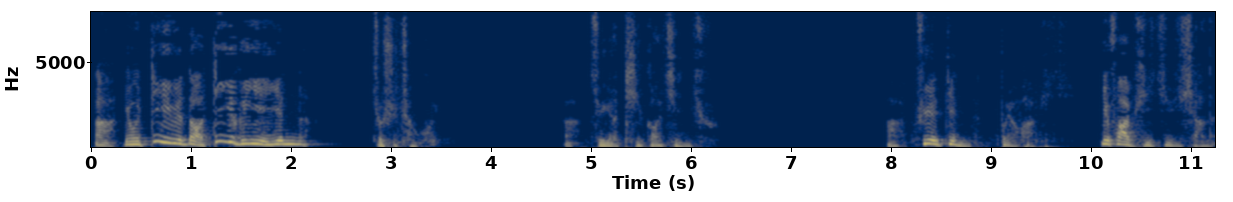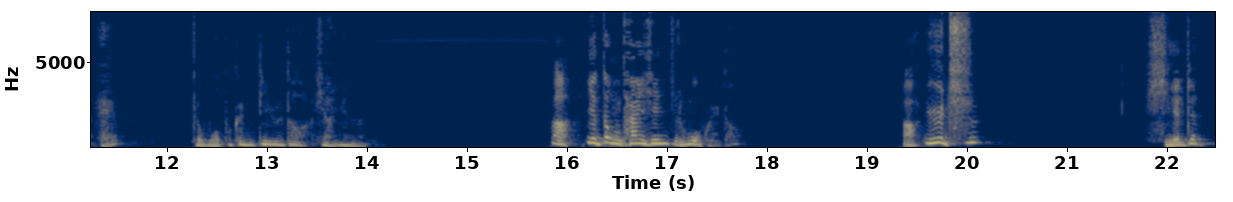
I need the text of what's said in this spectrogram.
啊，因为地狱道第一个业因呢，就是嗔慧，啊，所以要提高警觉，啊，决定的。不要发脾气，一发脾气就想着，哎，这我不跟地狱道相应了吗？啊，一动贪心就是恶鬼道，啊，愚痴、邪正、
